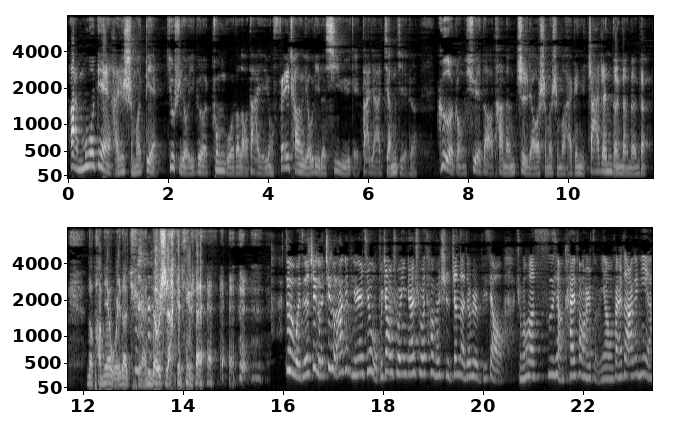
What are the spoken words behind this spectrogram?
按摩店还是什么店？就是有一个中国的老大爷用非常流利的西语给大家讲解着各种穴道，它能治疗什么什么，还给你扎针等等等等。那旁边围的全都是阿根廷人。对，我觉得这个这个阿根廷人，其实我不知道说应该说他们是真的就是比较什么思想开放还是怎么样。我反正在阿根廷也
